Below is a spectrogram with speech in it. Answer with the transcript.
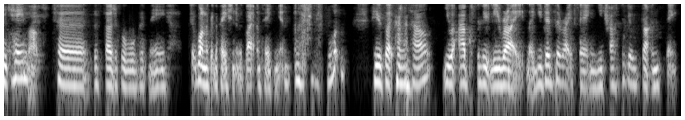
he came up to the surgical ward with me, took one look at the patient and was like, I'm taking him. And I was like, what? He was like, Chantal, you were absolutely right. Like you did the right thing. You trusted your gut instinct.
